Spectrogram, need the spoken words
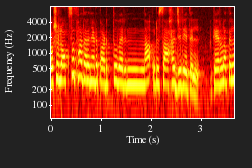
പക്ഷെ ലോക്സഭാ തെരഞ്ഞെടുപ്പ് അടുത്തു വരുന്ന ഒരു സാഹചര്യത്തിൽ കേരളത്തിൽ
